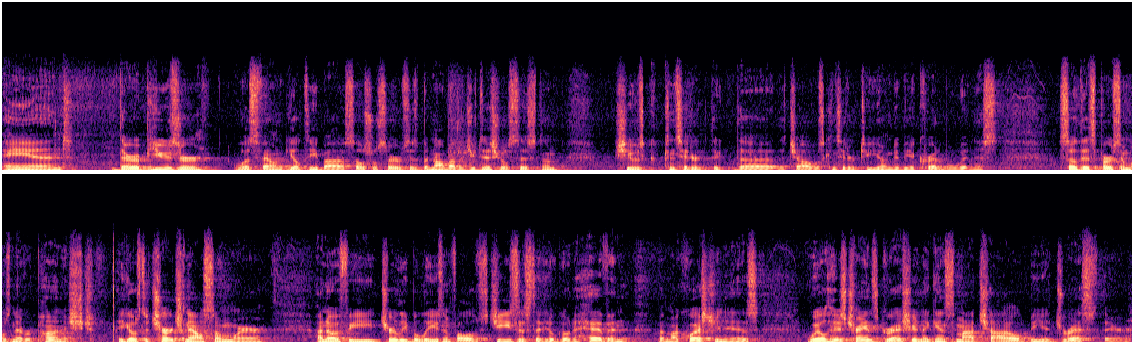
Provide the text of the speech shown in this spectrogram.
and their abuser was found guilty by social services, but not by the judicial system. She was considered the, the, the child was considered too young to be a credible witness. So this person was never punished. He goes to church now somewhere. I know if he truly believes and follows Jesus that he'll go to heaven, but my question is will his transgression against my child be addressed there?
